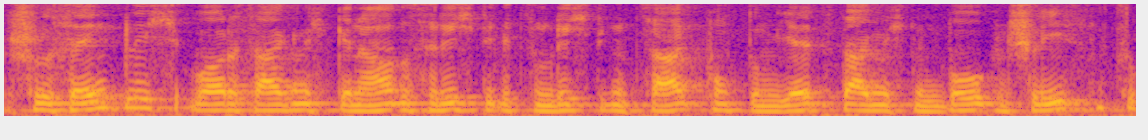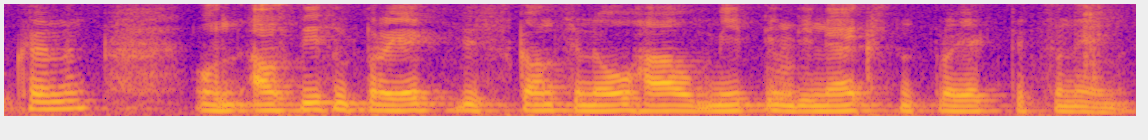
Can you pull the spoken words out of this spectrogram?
schlussendlich war es eigentlich genau das Richtige zum richtigen Zeitpunkt, um jetzt eigentlich den Bogen schließen zu können und aus diesem Projekt dieses ganze Know-how mit in die nächsten Projekte zu nehmen.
